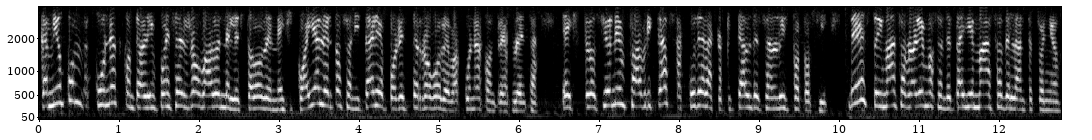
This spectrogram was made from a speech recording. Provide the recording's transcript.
Camión con vacunas contra la influenza es robado en el Estado de México. Hay alerta sanitaria por este robo de vacuna contra influenza. Explosión en fábricas sacude a la capital de San Luis Potosí. De esto y más hablaremos en detalle más adelante, Toño.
